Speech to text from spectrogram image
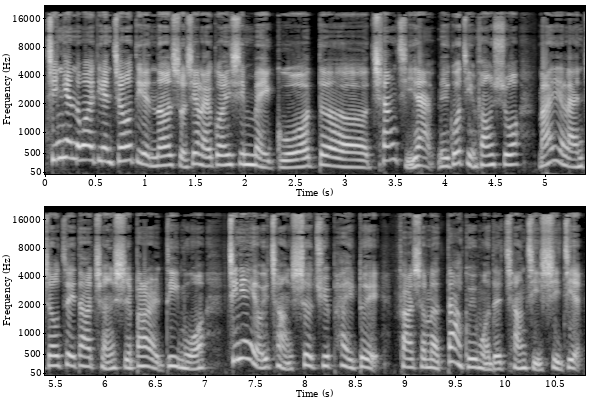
今天的外电焦点呢，首先来关心美国的枪击案。美国警方说，马里兰州最大城市巴尔的摩今天有一场社区派对，发生了大规模的枪击事件。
